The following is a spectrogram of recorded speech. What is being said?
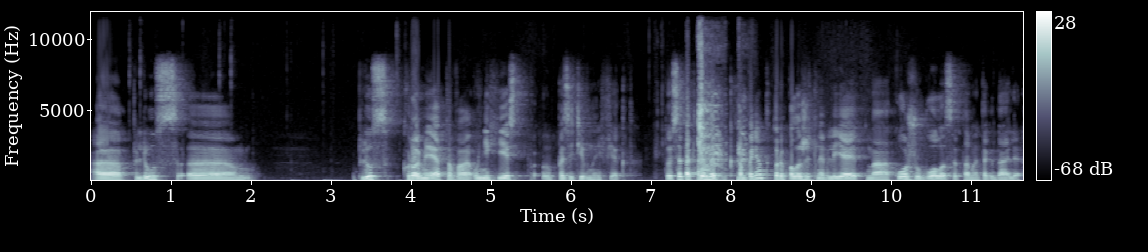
Э, плюс, э, плюс, кроме этого, у них есть позитивный эффект. То есть это активный компонент, который положительно влияет на кожу, волосы там и так далее.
